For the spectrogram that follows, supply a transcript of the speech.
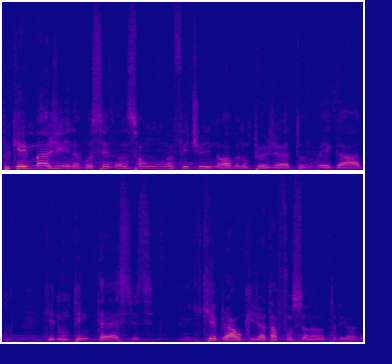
Porque imagina você lançar uma feature nova num projeto legado, que não tem testes, e quebrar o que já tá funcionando, tá ligado?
